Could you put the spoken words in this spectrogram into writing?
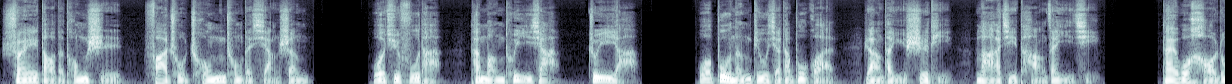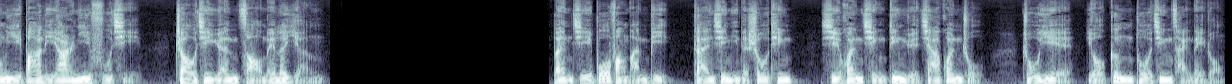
摔倒的同时发出重重的响声。我去扶他，他猛推一下，追呀！我不能丢下他不管，让他与尸体垃圾躺在一起。待我好容易把李二妮扶起，赵金元早没了影。本集播放完毕。感谢您的收听，喜欢请订阅加关注，主页有更多精彩内容。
